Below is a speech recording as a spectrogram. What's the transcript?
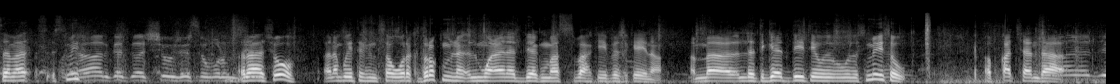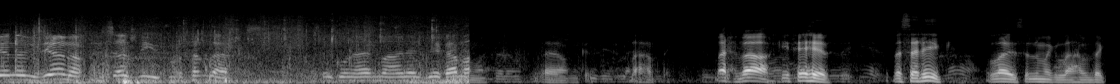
سما سميت؟ راه شوف أنا بغيتك نصورك دروك من المعاناة ديالك مع الصباح كيفاش كاينة. أما اللي تقاديتي وسميتو ما بقاتش عندها. المعاناة ديالنا مزيانه الله يكون هاد المعاناه ديالك. الله يحفظك. مرحبا كيف داير بس عليك. الله يسلمك الله يحفظك.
